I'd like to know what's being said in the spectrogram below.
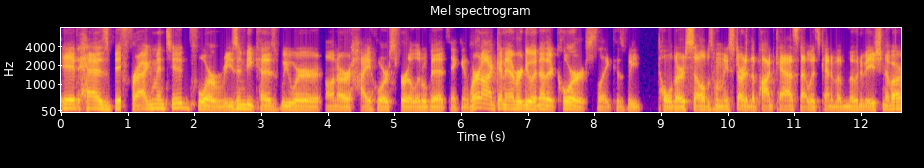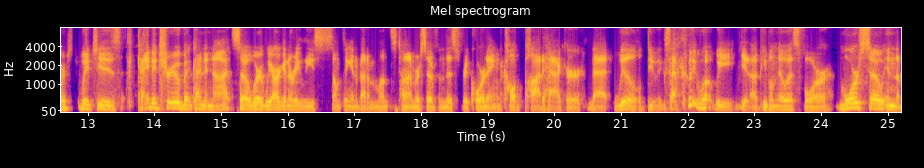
It has been fragmented for a reason because we were on our high horse for a little bit, thinking we're not going to ever do another course, like because we told ourselves when we started the podcast that was kind of a motivation of ours which is kind of true but kind of not. So we're we are going to release something in about a month's time or so from this recording called pod hacker that will do exactly what we you know people know us for more so in the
